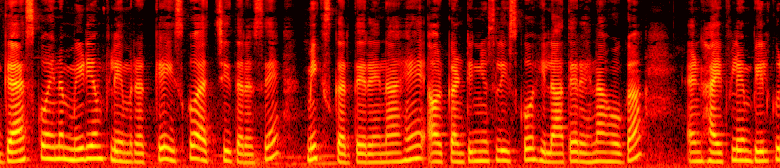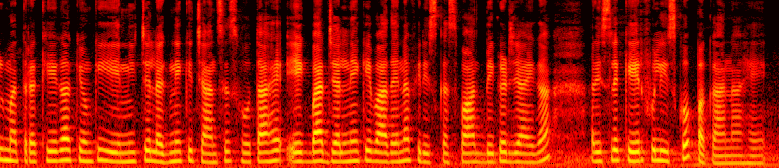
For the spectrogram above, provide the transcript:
गैस को इन मीडियम फ्लेम रख के इसको अच्छी तरह से मिक्स करते रहना है और कंटिन्यूसली इसको हिलाते रहना होगा। एंड हाई फ्लेम बिल्कुल मत रखिएगा क्योंकि ये नीचे लगने के चांसेस होता है। एक बार जलने के बाद है ना, फिर इसका स्वाद बिगड़ जाएगा और इसलिए केयरफुली इसको पकाना है।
